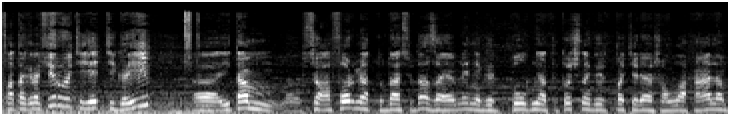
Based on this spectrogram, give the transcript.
фотографируйте, едьте в ГАИ, э, и там все оформят туда-сюда, заявление, говорит, полдня ты точно, говорит, потеряешь, Аллах алям.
